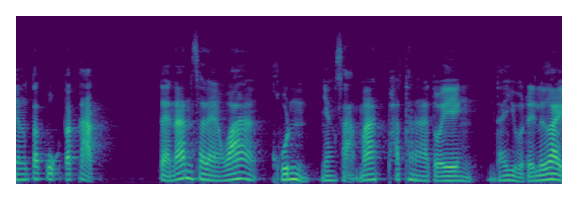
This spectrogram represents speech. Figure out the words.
ยังตะกุกตะกัก แต่นั่นแสดงว่าคุณยังสามารถพัฒนาตัวเองได้อยู่เรื่อย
